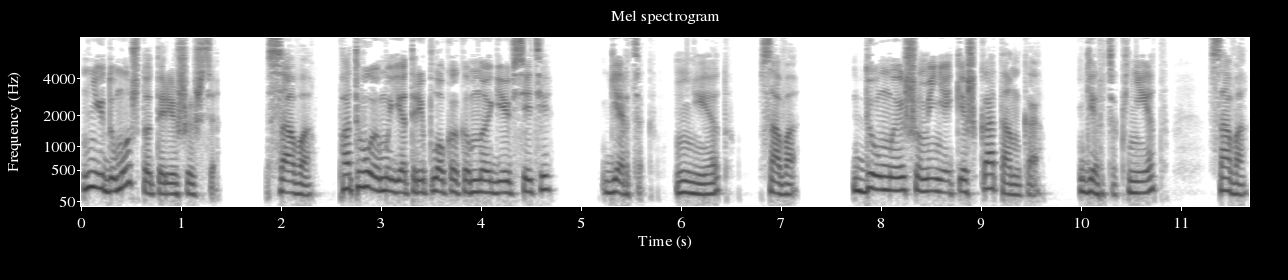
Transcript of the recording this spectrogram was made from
Не думал, что ты решишься». «Сава, по-твоему, я трепло, как и многие в сети?» «Герцог, нет, Сава. «Думаешь, у меня кишка танка?» Герцог. «Нет». Сава.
